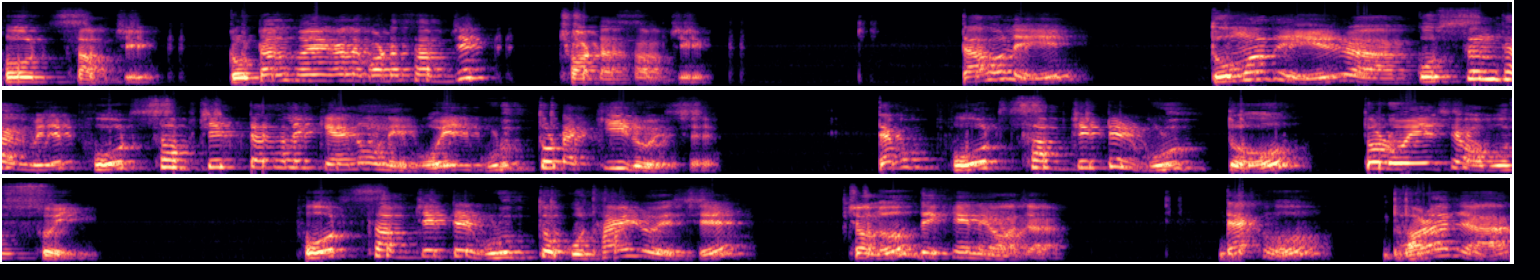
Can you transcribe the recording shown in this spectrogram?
ফোর্থ সাবজেক্ট টোটাল হয়ে গেল কটা সাবজেক্ট ছটা সাবজেক্ট তাহলে তোমাদের কোশ্চেন থাকবে যে ফোর্থ সাবজেক্টটা তাহলে কেন নেব? এর গুরুত্বটা কি রয়েছে? দেখো ফোর্থ সাবজেক্টের গুরুত্ব তো রয়েছে অবশ্যই। ফোর্থ সাবজেক্টের গুরুত্ব কোথায় রয়েছে? চলো দেখে নেওয়া যাক। দেখো, ধরা যাক,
